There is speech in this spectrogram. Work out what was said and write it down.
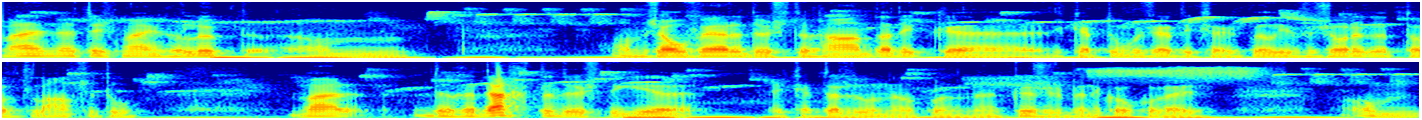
mijn, het is mij gelukt om, om zover dus te gaan dat ik, eh, ik heb toen gezegd, ik zeg, ik wil je verzorgen tot het laatste toe. Maar de gedachte dus die, eh, ik heb daar toen op een, een cursus ben ik ook geweest, om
